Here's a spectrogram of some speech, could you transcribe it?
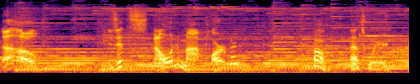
Uh oh. Is it snowing in my apartment? Oh, that's weird.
